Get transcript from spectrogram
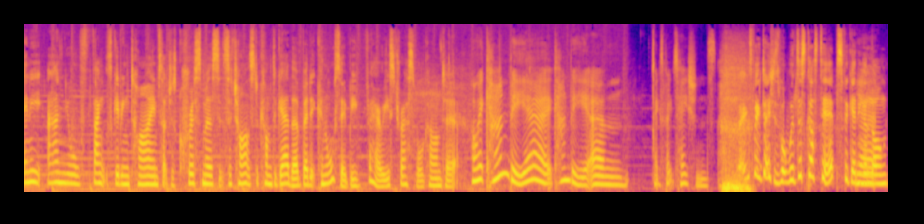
any annual Thanksgiving time, such as Christmas, it's a chance to come together, but it can also be very stressful, can't it? Oh, it can be. Yeah, it can be. Um, Expectations. Expectations. Well, we'll discuss tips for getting yeah. along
